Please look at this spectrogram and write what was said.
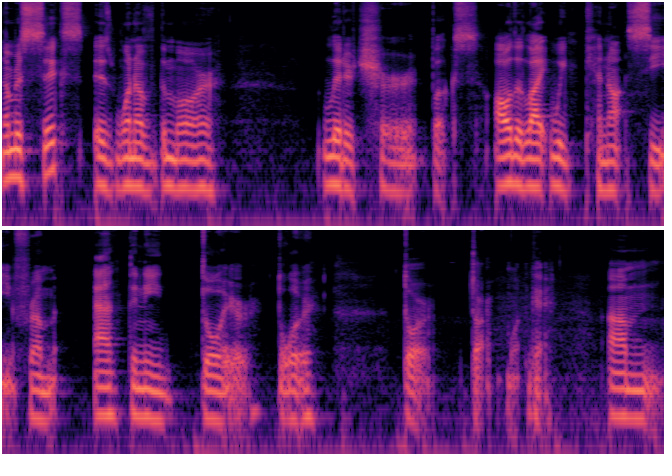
Number 6 is one of the more literature books. All the light we cannot see from Anthony Doerr. Doerr. Doerr. Doerr. Okay. Um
